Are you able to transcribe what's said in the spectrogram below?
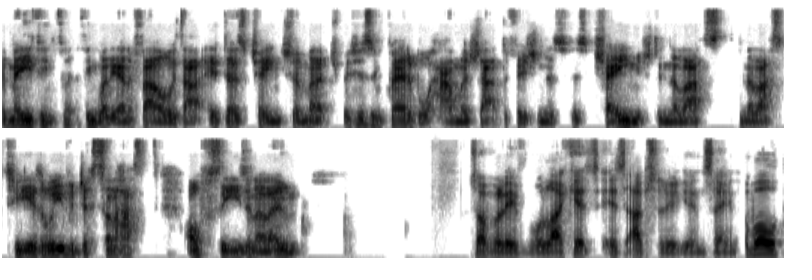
amazing thing about the NFL is that it does change so much. But it's just incredible how much that division has, has changed in the last in the last two years, or even just the last off season alone. It's unbelievable. Like it's it's absolutely insane. Well,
